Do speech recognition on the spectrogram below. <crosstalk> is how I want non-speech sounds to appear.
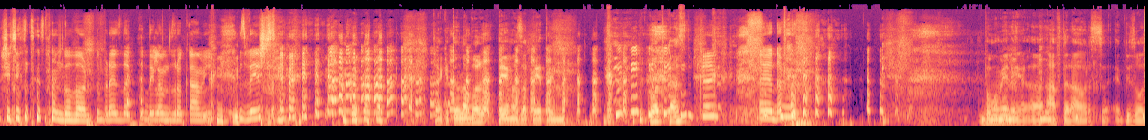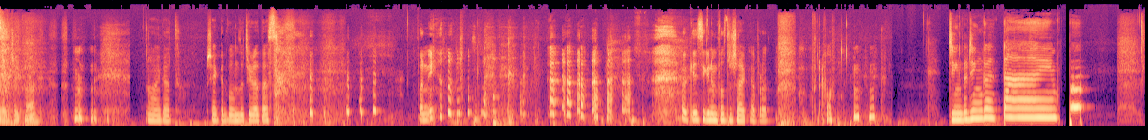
Še če se znam govoriti, brez da delam z rokami. Zveš se me. Čakaj, to je bila bolj tema za Petrin. Podcast. Kaj? A Ja, da, Bomo imeli uh, After Hours epizode, očitno. oh moj bog, še enkrat bom začela ta sam. Pa ne. Ok, si grem je prav. Prav. jingle, jingle time. Pup.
